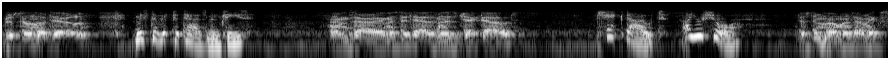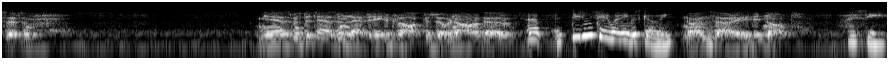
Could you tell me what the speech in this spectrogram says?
Bristol Motel. Mr. Victor Tasman, please. Mr. Tasman is checked out. Checked out? Are you sure? Just a moment, I'll make certain. Yes, Mr. Tasman left at 8 o'clock, just over an hour ago. Uh, did he say where he was going? No, I'm sorry, he did not. I see.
